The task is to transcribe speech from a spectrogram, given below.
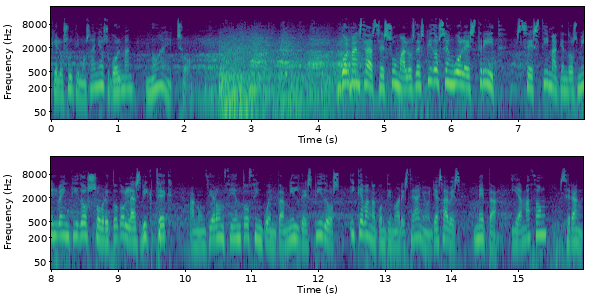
que los últimos años Goldman no ha hecho. Goldman Sachs se suma a los despidos en Wall Street. Se estima que en 2022, sobre todo las Big Tech, anunciaron 150.000 despidos y que van a continuar este año. Ya sabes, Meta y Amazon serán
